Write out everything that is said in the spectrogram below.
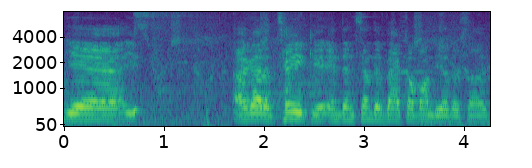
Yeah, I gotta take it and then send it back up on the other side.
